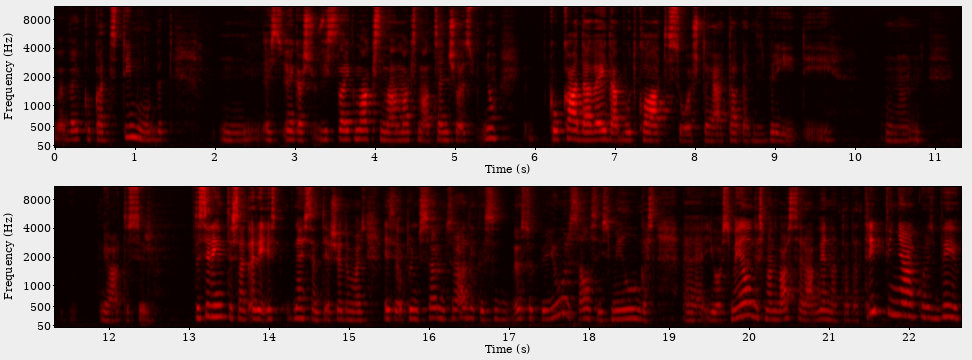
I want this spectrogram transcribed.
vai, vai kaut kāda stimula. Bet, uh, es vienkārši visu laiku maksimāli, maksimāli cenšos nu, kaut kādā veidā būt klātesošs tajā tagadnes brīdī. Un, un, jā, tas ir. Tas ir interesanti. Arī es nesen tieši iedomājos, es jau pirms sarunas rādīju, ka es esmu pie jūras salasījis smilgas. Eh, jo smilgas man vasarā vienā tādā tripiņā, kur es biju,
